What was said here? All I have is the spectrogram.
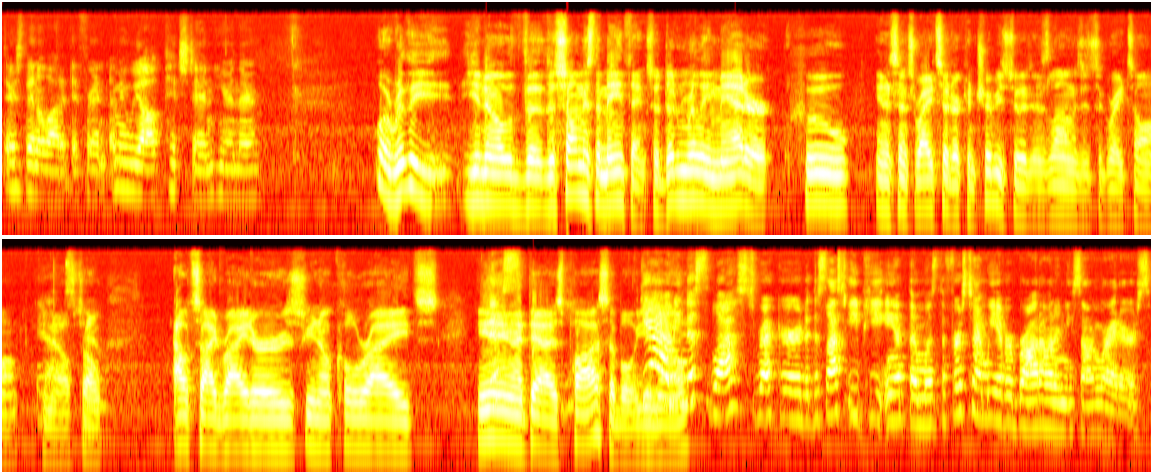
there's been a lot of different. I mean, we all pitched in here and there. Well, really, you know, the the song is the main thing, so it doesn't really matter who, in a sense, writes it or contributes to it, as long as it's a great song. you know, so outside writers, you know, co-writes, anything This- like that is possible. You yeah, know, I mean, this last record, this last EP, Anthem, was the first time we ever brought on any songwriters.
